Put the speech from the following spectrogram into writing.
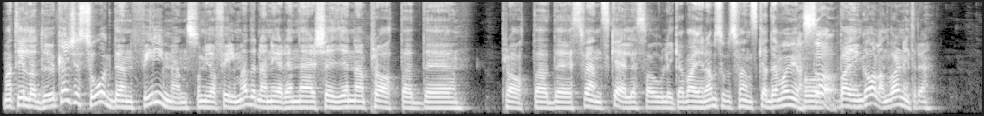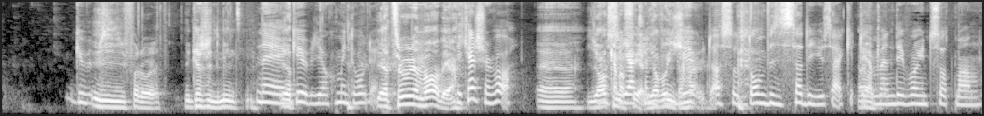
Matilda, du kanske såg den filmen som jag filmade där nere när tjejerna pratade, pratade svenska eller sa olika Bajenramsor på svenska. Den var ju med Asså? på Bajengalan, var den inte det? Gud. I förra året. Ni kanske inte minns? Nej, jag, gud, jag kommer inte ihåg det. jag tror den var det. Det kanske den var. Eh, Det var jag kan ha fel, jag var inte ljud. här. Alltså, de visade ju säkert det, Ja, okej. men det var ju inte så att man...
